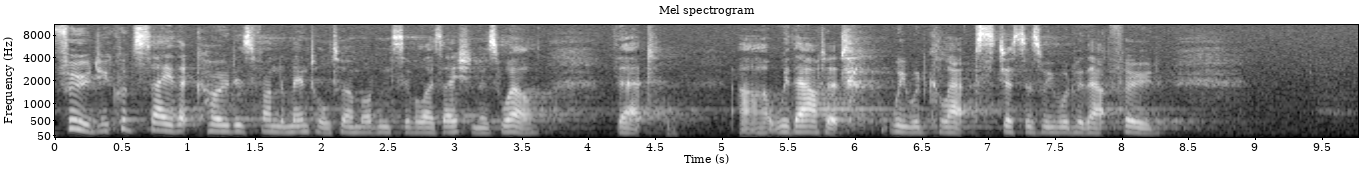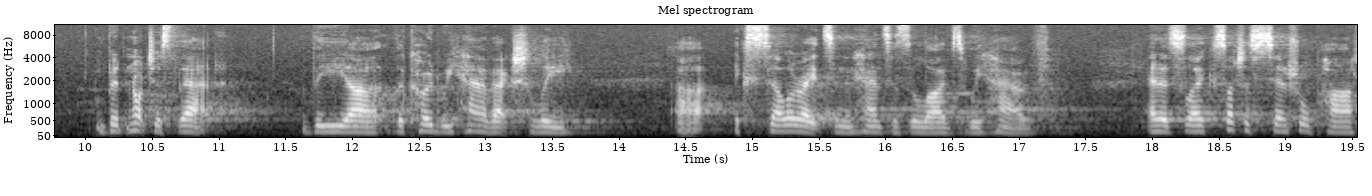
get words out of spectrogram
food, you could say that code is fundamental to our modern civilization as well, that uh, without it, we would collapse just as we would without food. But not just that, the, uh, the code we have actually uh, accelerates and enhances the lives we have. And it's like such a central part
